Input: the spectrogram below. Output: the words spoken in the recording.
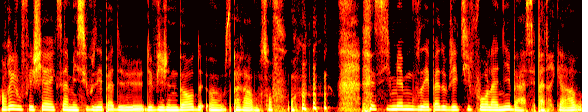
en vrai je vous fais chier avec ça, mais si vous n'avez pas de, vision board, euh, c'est pas grave, on s'en fout. si même vous n'avez pas d'objectif pour l'année, bah c'est pas très grave.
